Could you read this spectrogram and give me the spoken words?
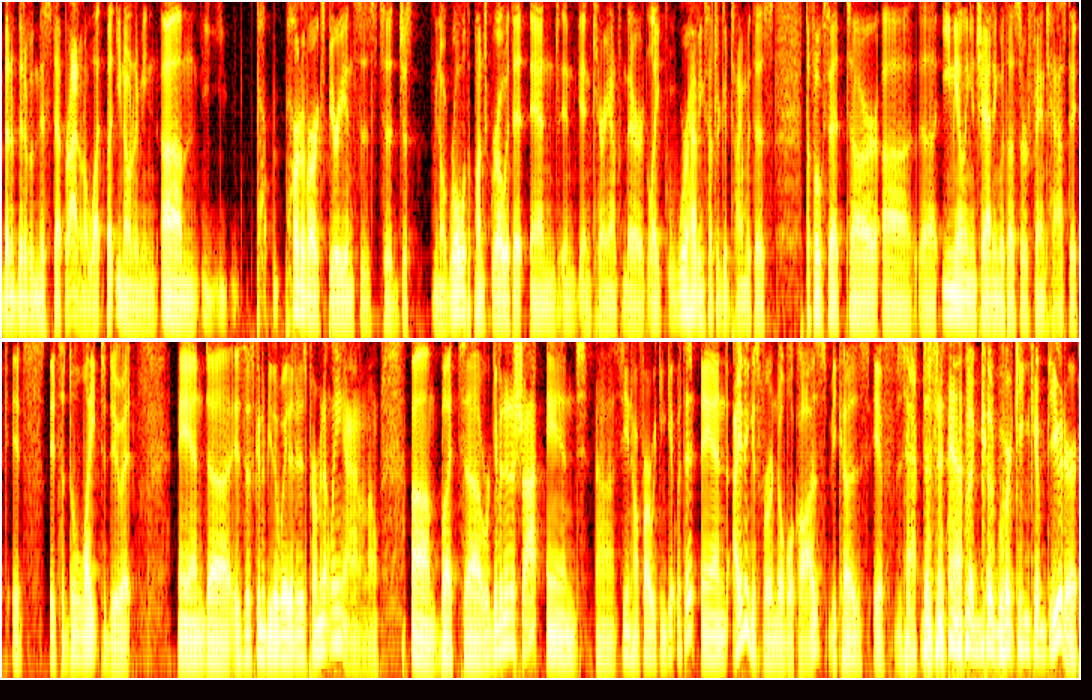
been a bit of a misstep or i don't know what but you know what i mean um part of our experience is to just you know roll with the punch grow with it and and, and carry on from there. Like we're having such a good time with this. The folks that are uh, uh, emailing and chatting with us are fantastic. It's it's a delight to do it and uh, is this going to be the way that it is permanently? I don't know. Um, but uh, we're giving it a shot and uh, seeing how far we can get with it. And I think it's for a noble cause because if Zach doesn't have a good working computer,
